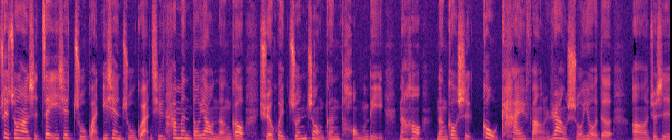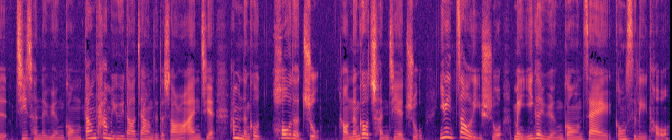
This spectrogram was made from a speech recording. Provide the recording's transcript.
最重要的是，这一些主管、一线主管，其实他们都要能够学会尊重跟同理，然后能够是够开放，让所有的呃，就是基层的员工，当他们遇到这样子的骚扰案件，他们能够 hold 得住，好，能够承接住。因为照理说，每一个员工在公司里头，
